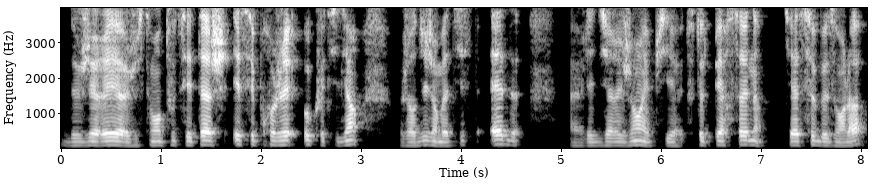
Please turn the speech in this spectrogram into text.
de gérer justement toutes ces tâches et ces projets au quotidien. Aujourd'hui, Jean-Baptiste aide les dirigeants et puis toute autre personne qui a ce besoin-là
